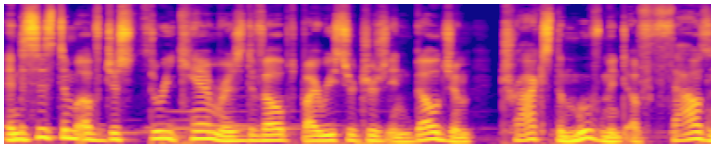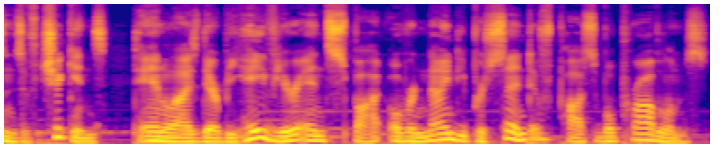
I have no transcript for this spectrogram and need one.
And a system of just three cameras developed by researchers in Belgium tracks the movement of thousands of chickens to analyze their behavior and spot over 90% of possible problems.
